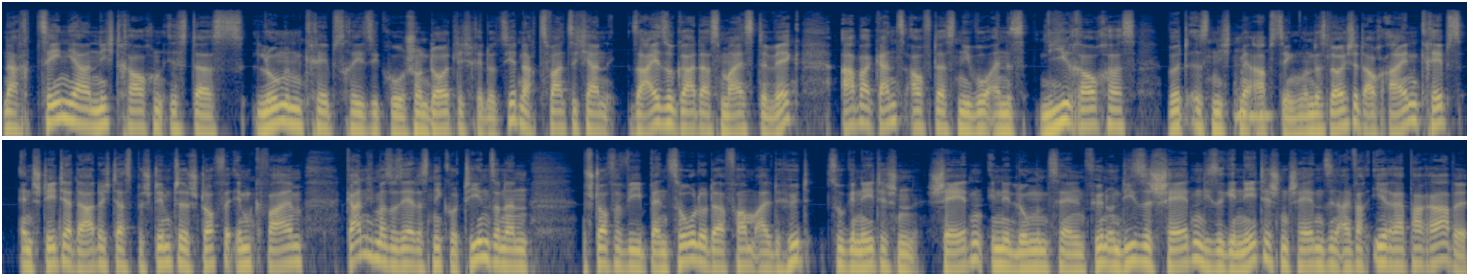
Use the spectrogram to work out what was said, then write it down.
nach zehn Jahren Nichtrauchen ist das Lungenkrebsrisiko schon deutlich reduziert. Nach 20 Jahren sei sogar das meiste weg. Aber ganz auf das Niveau eines Nierauchers wird es nicht mehr mhm. absinken. Und es leuchtet auch ein, Krebs entsteht ja dadurch, dass bestimmte Stoffe im Qualm, gar nicht mal so sehr das Nikotin, sondern Stoffe wie Benzol oder Formaldehyd zu genetischen Schäden in den Lungenzellen führen. Und diese Schäden, diese genetischen Schäden sind einfach irreparabel.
